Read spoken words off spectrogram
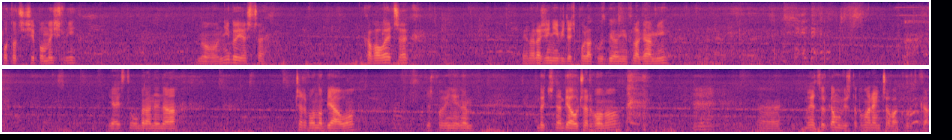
potoczy się po myśli. No, niby jeszcze kawałeczek. Jak na razie nie widać Polaków z białymi flagami. Ja jestem ubrany na czerwono-biało. Też powinienem być na biało-czerwono. E, Moja córka mówi, że to pomarańczowa kurtka.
